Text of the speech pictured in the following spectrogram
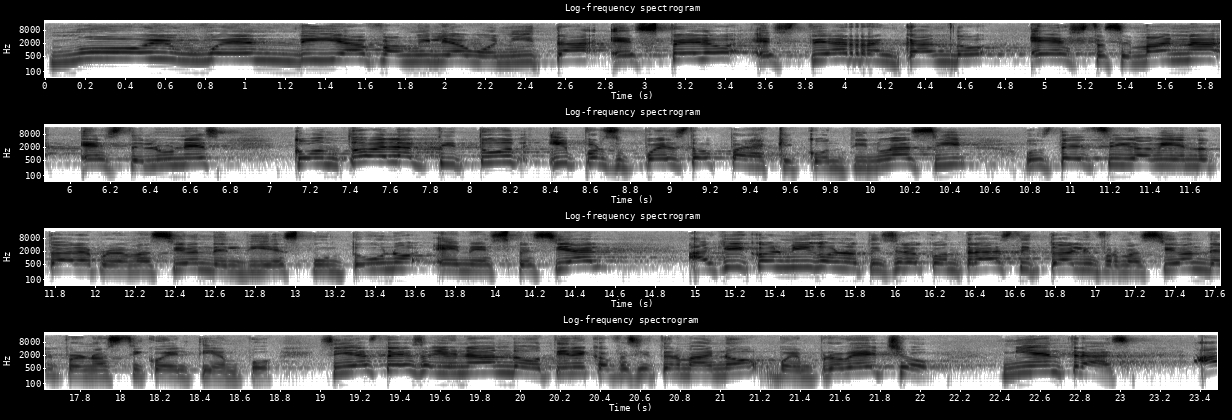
Muy buen día familia bonita. Espero esté arrancando esta semana, este lunes, con toda la actitud y por supuesto para que continúe así, usted siga viendo toda la programación del 10.1 en especial. Aquí conmigo, Noticiero Contraste y toda la información del pronóstico del tiempo. Si ya está desayunando o tiene cafecito hermano, buen provecho. Mientras,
